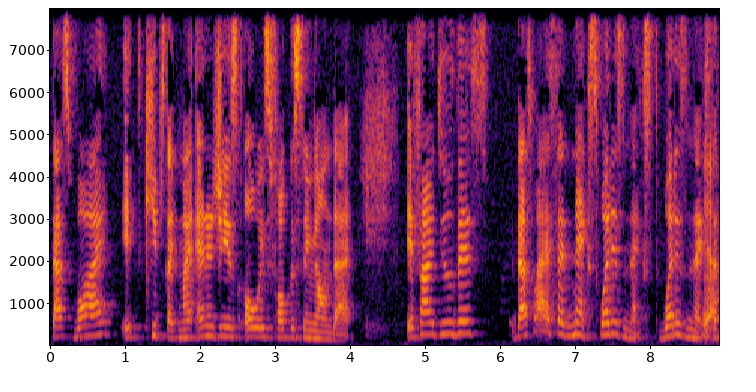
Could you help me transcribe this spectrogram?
That's why it keeps like my energy is always focusing on that. If I do this, that's why I said next. What is next? What is next? Yeah,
